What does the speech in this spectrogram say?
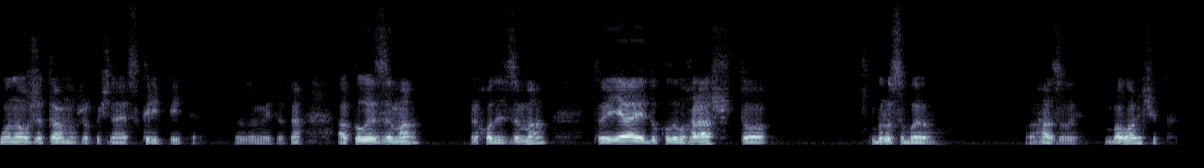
воно вже там вже починає скріпіти. Розумієте, так? А коли зима, приходить зима, то я йду, коли в гараж, то беру з собою газовий балончик.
